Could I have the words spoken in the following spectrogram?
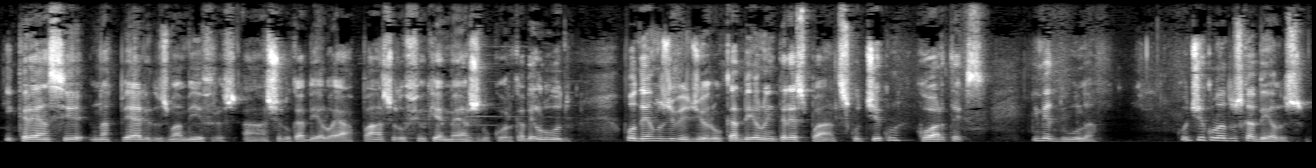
que cresce na pele dos mamíferos. A haste do cabelo é a parte do fio que emerge do couro cabeludo. Podemos dividir o cabelo em três partes: cutícula, córtex e medula. Cutícula dos cabelos.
